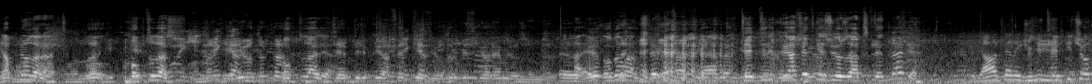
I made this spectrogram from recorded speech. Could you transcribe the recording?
yapmıyorlar artık. O, koptular. Geliyordur da Koptular ya. tebdili kıyafet geziyordur biz göremiyoruz onları. Ha, evet o da varmış değil mi? Tepdili kıyafet geziyoruz artık dediler ya. Yağ tenekesi Çünkü tepki çok.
